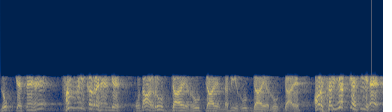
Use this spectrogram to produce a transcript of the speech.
لوگ کہتے ہیں، ہم مل کر رہیں گے۔ خدا روٹ جائے روٹ جائے، نبی روٹ جائے روٹ جائے۔ اور شریعت کہتی ہے،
